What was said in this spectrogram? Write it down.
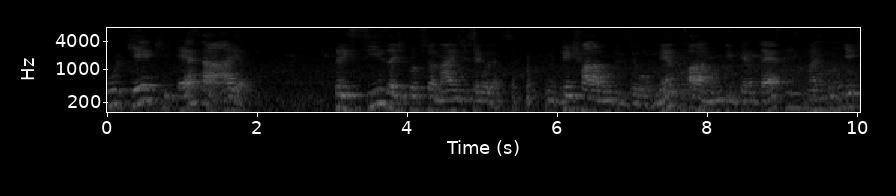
por que, que esta área precisa de profissionais de segurança. Porque a gente fala muito de desenvolvimento, fala muito em pen testing, mas por que que,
